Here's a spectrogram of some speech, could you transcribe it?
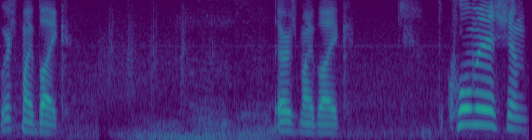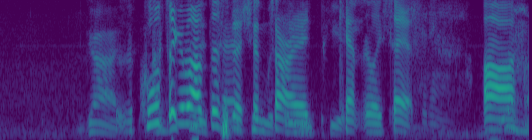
where's my bike? There's my bike. The cool mission. Guys, The cool I thing just did about this mission. with Sorry, I Pearce. can't really say it. Uh, Nah,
